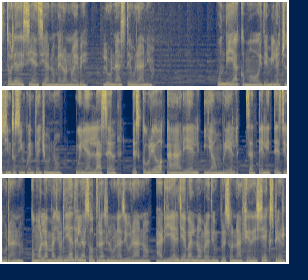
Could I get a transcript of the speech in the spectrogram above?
Historia de ciencia número 9. Lunas de uranio. Un día como hoy de 1851, William Lassell descubrió a Ariel y a Umbriel, satélites de Urano. Como la mayoría de las otras lunas de Urano, Ariel lleva el nombre de un personaje de Shakespeare.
